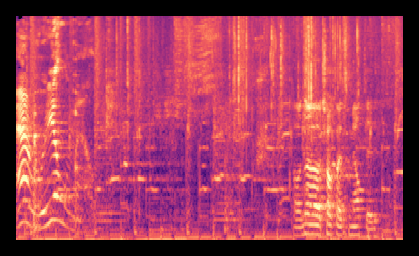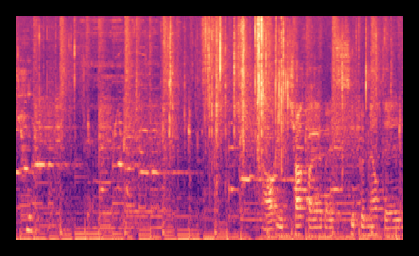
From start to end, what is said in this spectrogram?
And real milk. Oh no, chocolate's melted. I'll eat chocolate, but it's super melted.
